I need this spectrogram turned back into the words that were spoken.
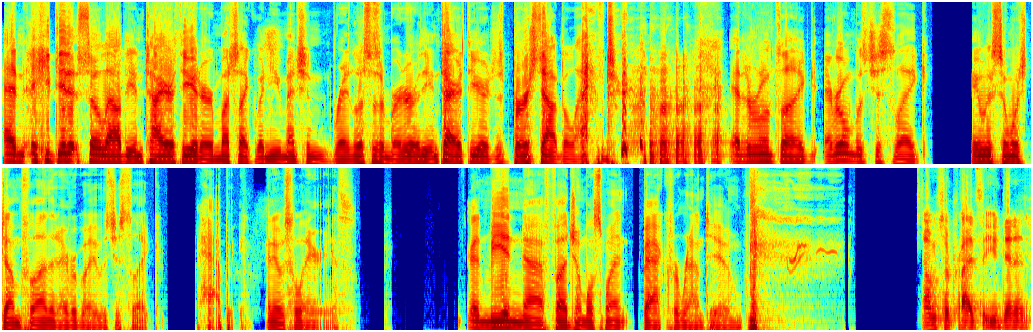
and he did it so loud the entire theater, much like when you mentioned Ray Lewis was a murderer, the entire theater just burst out into laughter. And everyone's like, everyone was just like, it was so much dumb fun that everybody was just like happy, and it was hilarious. And me and uh, Fudge almost went back for round two. i'm surprised that you didn't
